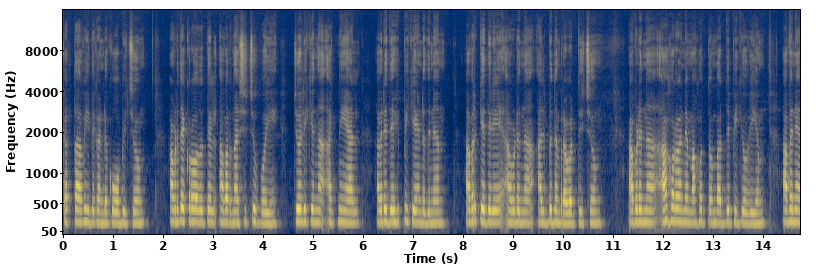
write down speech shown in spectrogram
കർത്താവ് ഇത് കണ്ട് കോപിച്ചു. അവിടുത്തെ ക്രോധത്തിൽ അവർ നശിച്ചുപോയി. ജ്വലിക്കുന്ന അഗ്നിയാൽ അവരെ ദഹിപ്പിക്കേണ്ടതിന് അവർക്കെതിരെ അവിടുന്ന് അത്ഭുതം പ്രവർത്തിച്ചു അവിടുന്ന് അഹ്റോന്റെ മഹത്വം വർദ്ധിപ്പിക്കുകയും അവന്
